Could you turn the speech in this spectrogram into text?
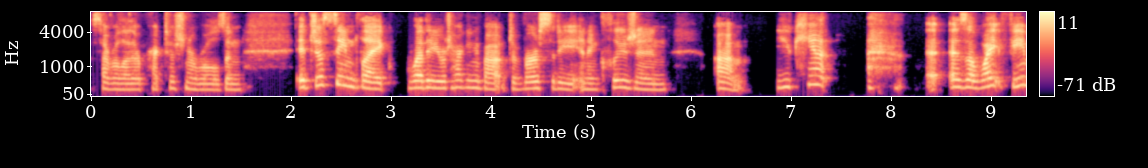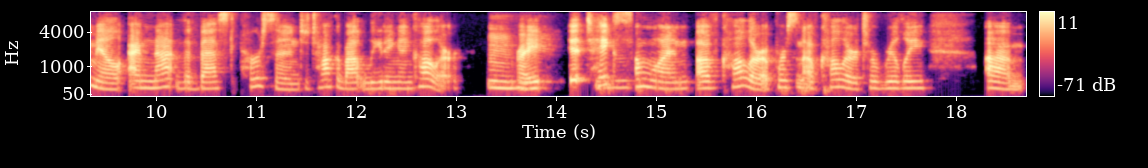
several other practitioner roles. And it just seemed like whether you were talking about diversity and inclusion, um, you can't, as a white female, I'm not the best person to talk about leading in color, mm-hmm. right? It takes mm-hmm. someone of color, a person of color, to really um,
